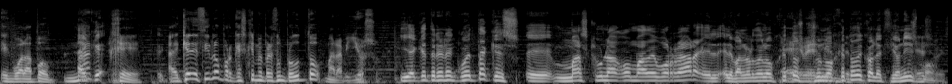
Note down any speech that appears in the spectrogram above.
En Wallapop. NAC G. Hay que decirlo porque es que me parece un producto maravilloso. Y hay que tener en cuenta que es eh, más que una goma de borrar, el, el valor del objeto es que es un objeto de coleccionismo. Eso es.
